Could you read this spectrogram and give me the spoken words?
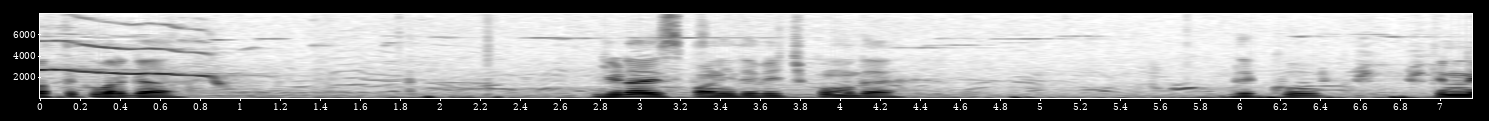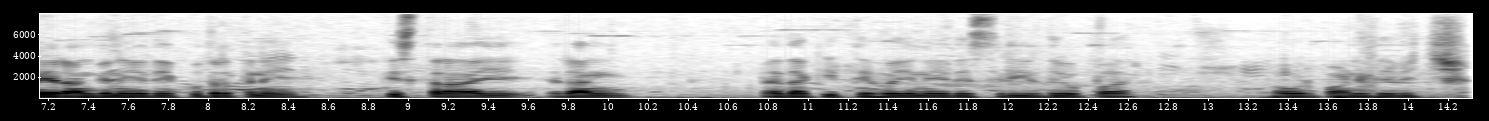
ਬੱਤਕ ਵਰਗਾ ਜਿਹੜਾ ਇਸ ਪਾਣੀ ਦੇ ਵਿੱਚ ਘੁੰਮਦਾ ਹੈ। ਦੇਖੋ ਕਿੰਨੇ ਰੰਗ ਨੇ, ਇਹਦੇ ਕੁਦਰਤ ਨੇ। ਕਿਸ ਤਰ੍ਹਾਂ ਇਹ ਰੰਗ ਪੈਦਾ ਕੀਤੇ ਹੋਏ ਨੇ ਇਹਦੇ ਸਰੀਰ ਦੇ ਉੱਪਰ ਔਰ ਪਾਣੀ ਦੇ ਵਿੱਚ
